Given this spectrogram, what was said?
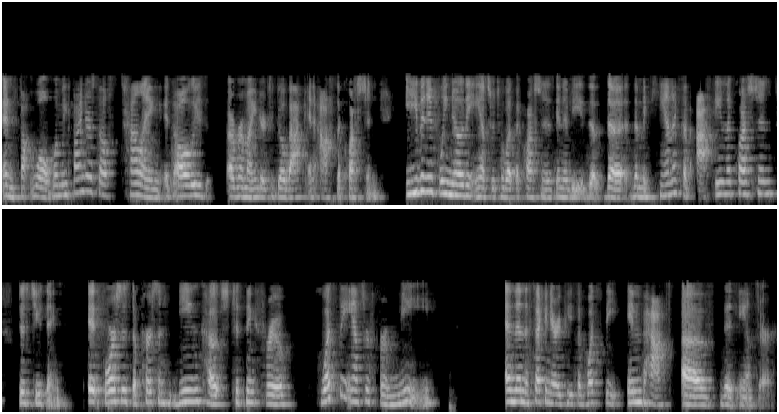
and well, when we find ourselves telling, it's always a reminder to go back and ask the question. Even if we know the answer to what the question is going to be, the, the, the mechanics of asking the question does two things. It forces the person being coached to think through what's the answer for me and then the secondary piece of what's the impact of this answer.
